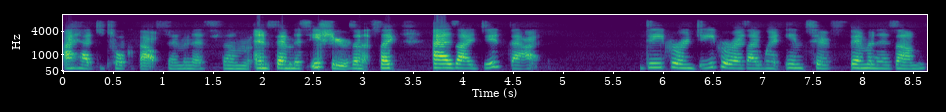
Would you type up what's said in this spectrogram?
I had to talk about feminism and feminist issues. And it's like, as I did that, deeper and deeper as I went into feminism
